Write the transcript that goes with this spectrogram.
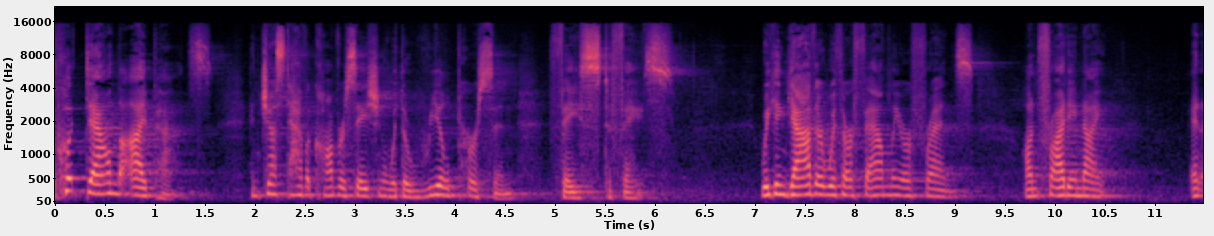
put down the iPads, and just have a conversation with a real person face to face. We can gather with our family or friends on Friday night and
